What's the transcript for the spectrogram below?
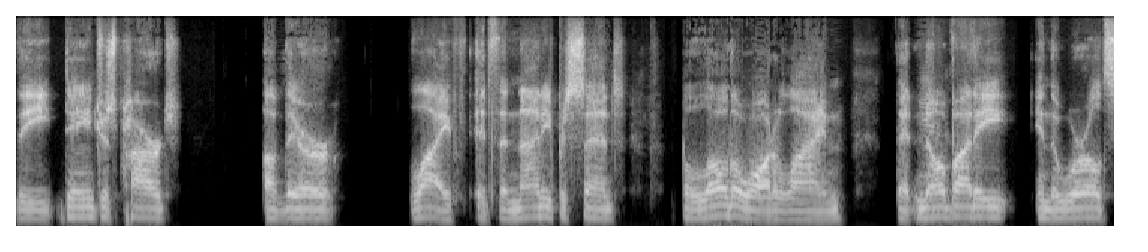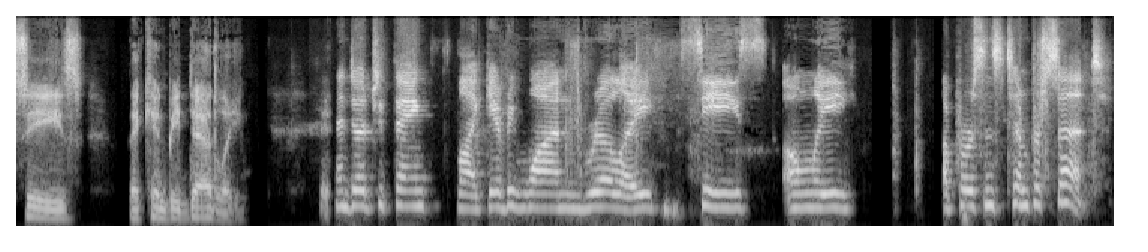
the dangerous part of their life. It's the 90% below the waterline that nobody in the world sees that can be deadly. And don't you think, like everyone really sees only a person's 10%?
